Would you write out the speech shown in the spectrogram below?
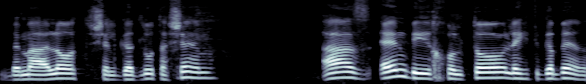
במעלות של גדלות השם, אז אין ביכולתו להתגבר.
